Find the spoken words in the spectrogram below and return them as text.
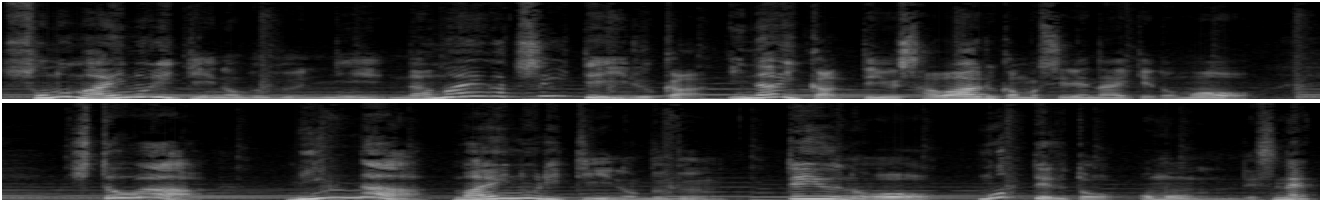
そのマイノリティの部分に名前がついているかいないかっていう差はあるかもしれないけども人はみんなマイノリティの部分っていうのを持ってると思うんですね。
